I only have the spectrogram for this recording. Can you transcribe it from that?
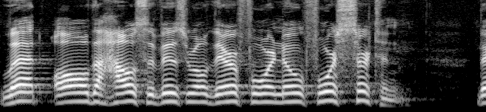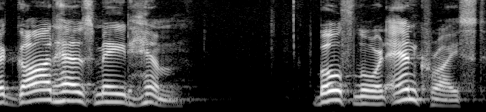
Let all the house of Israel therefore know for certain that God has made him, both Lord and Christ,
